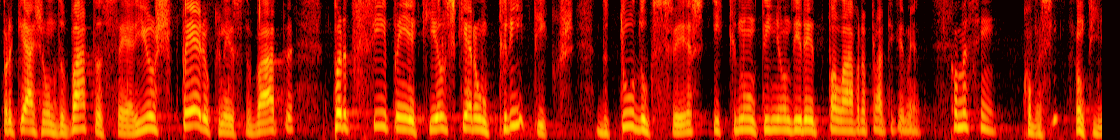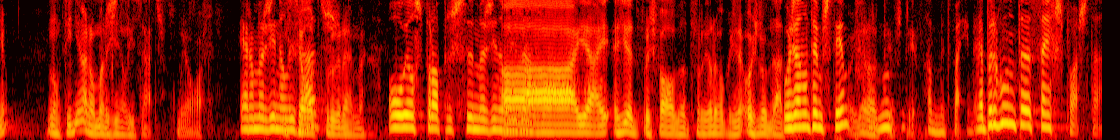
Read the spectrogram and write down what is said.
para que haja um debate a sério. E eu espero que nesse debate participem aqueles que eram críticos de tudo o que se fez e que não tinham direito de palavra praticamente. Como assim? Como assim? Não tinham. Não tinham, eram marginalizados, como é óbvio. Eram marginalizados? Isso é outro programa. Ou eles próprios se marginalizavam? Ai, ai, a gente depois fala de outro programa, hoje não dá Hoje já não temos tempo? Hoje já não temos tempo. Ah, muito bem. A pergunta sem resposta.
